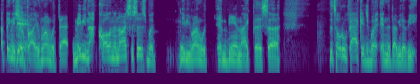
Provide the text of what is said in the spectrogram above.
I think they should Yeah. probably run with that. Maybe not calling the narcissist, but maybe run with him being like this, uh, the total package, but in the WWE.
